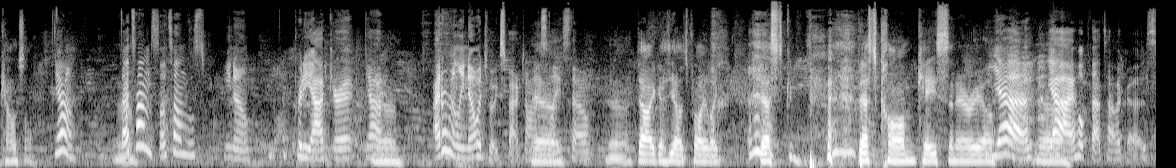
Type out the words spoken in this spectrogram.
counsel. Yeah. That sounds that sounds, you know, pretty accurate. Yeah. Yeah. I don't really know what to expect honestly, Yeah. so Yeah, That- I guess yeah, it's probably like best best calm case scenario. yeah, Yeah. yeah, I hope that's how it goes.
